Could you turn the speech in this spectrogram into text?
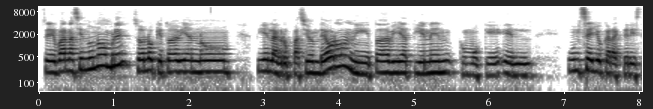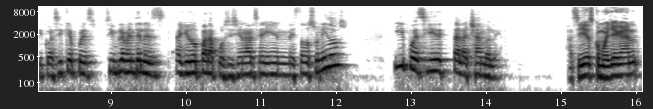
se van haciendo un nombre, solo que todavía no tienen la agrupación de oro, ni todavía tienen como que el un sello característico. Así que pues simplemente les ayudó para posicionarse ahí en Estados Unidos y pues ir talachándole. Así es como llegan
